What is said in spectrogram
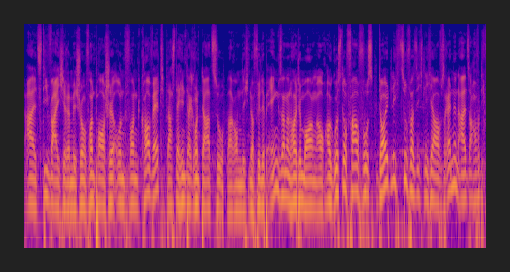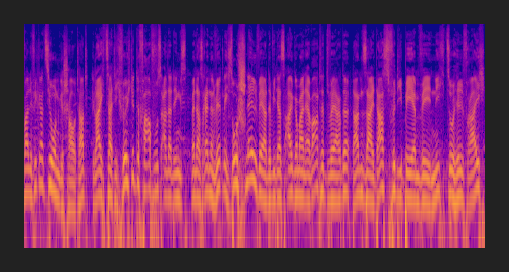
als die weichere Mischung von Porsche und von Corvette. Das ist der Hintergrund dazu, warum nicht nur Philipp Eng, sondern heute Morgen auch Augusto Farfus deutlich zuversichtlicher aufs Rennen als auch auf die Qualifikation geschaut hat. Gleichzeitig fürchtete Farfus allerdings, wenn das Rennen wirklich so schnell werde, wie das allgemein erwartet werde, dann sei das für die BMW nicht so hilfreich.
